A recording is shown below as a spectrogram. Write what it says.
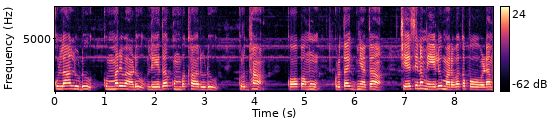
కులాలుడు కుమ్మరివాడు లేదా కుంభకారుడు కృధ కోపము కృతజ్ఞత చేసిన మేలు మరవకపోవడం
